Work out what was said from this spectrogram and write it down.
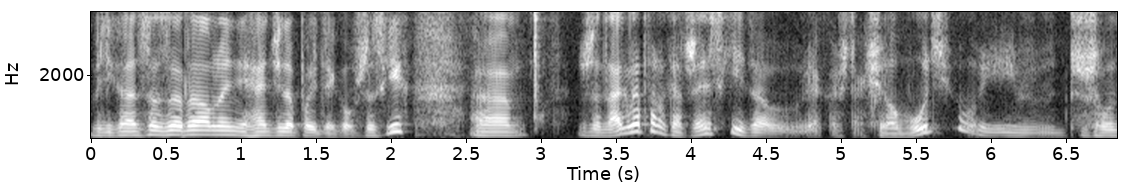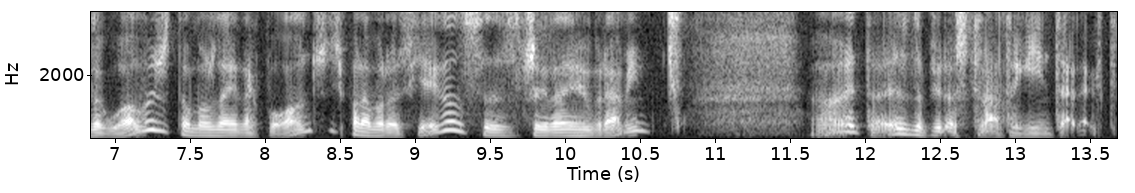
wynikające z ogromnej niechęci do polityków wszystkich, że nagle pan Kaczyński to jakoś tak się obudził i przyszło mu do głowy, że to można jednak połączyć pana Morawieckiego z, z przegranymi wybrami. Oj, to jest dopiero strategii intelekt.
